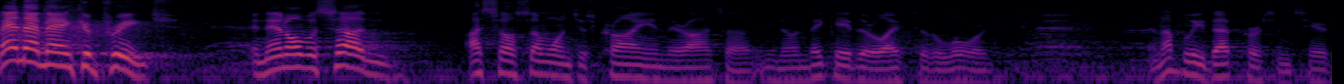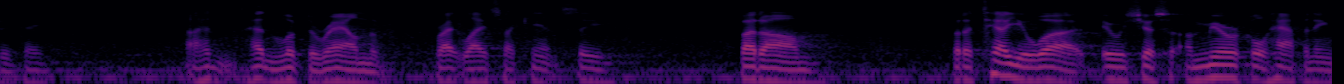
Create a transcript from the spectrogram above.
Man, that man could preach. And then all of a sudden, I saw someone just crying in their eyes out, you know, and they gave their life to the Lord. And I believe that person's here today. I hadn't, hadn't looked around, the bright lights I can't see. But, um, but I tell you what, it was just a miracle happening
